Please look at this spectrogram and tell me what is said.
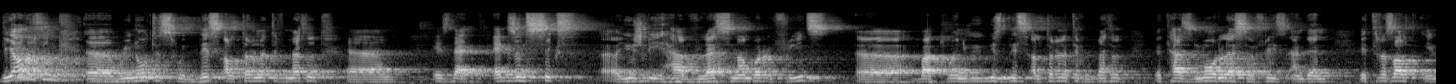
The other thing uh, we notice with this alternative method uh, is that exon 6 uh, usually have less number of reads, uh, but when we use this alternative method, it has more or less a freeze, and then it results in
